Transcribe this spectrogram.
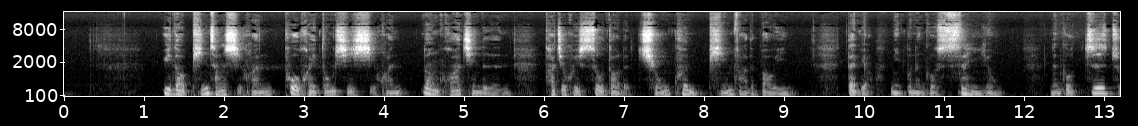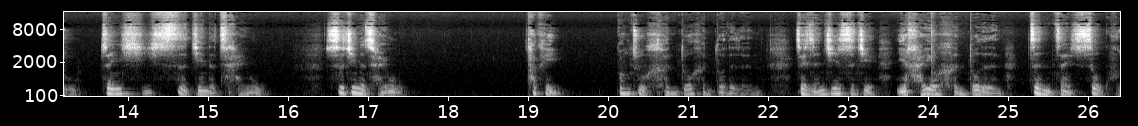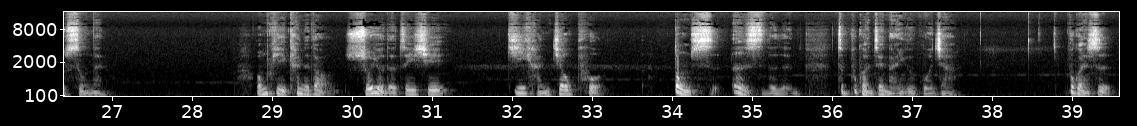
遇到平常喜欢破坏东西、喜欢乱花钱的人，他就会受到了穷困贫乏的报应。代表你不能够善用，能够知足珍惜世间的财物。世间的财物，它可以帮助很多很多的人。在人间世界，也还有很多的人。正在受苦受难，我们可以看得到所有的这些饥寒交迫、冻死、饿死的人，这不管在哪一个国家，不管是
